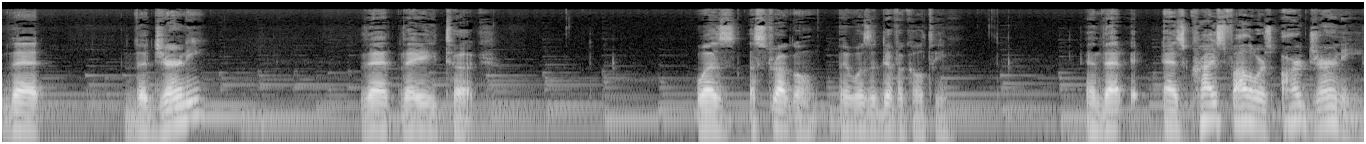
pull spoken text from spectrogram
that the journey that they took was a struggle, it was a difficulty. And that as Christ followers, our journey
